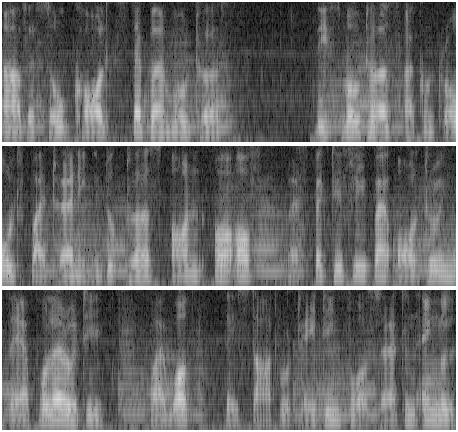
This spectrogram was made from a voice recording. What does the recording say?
are the so-called stepper motors. These motors are controlled by turning inductors on or off, respectively by altering their polarity, by what they start rotating for a certain angle.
